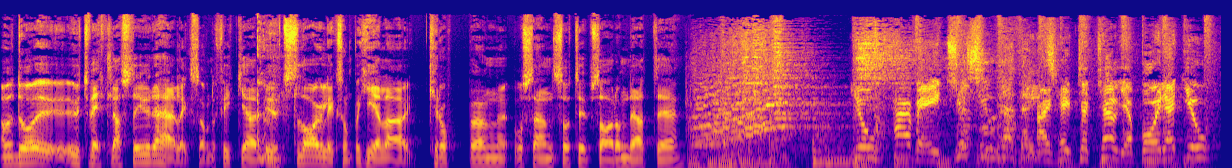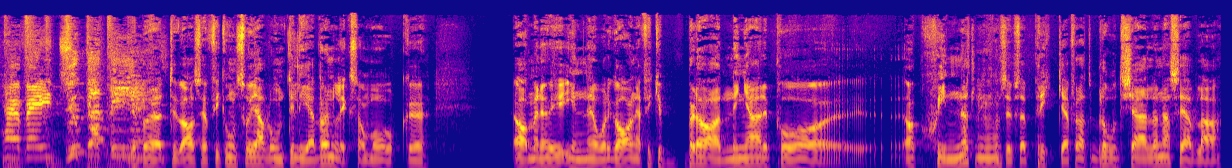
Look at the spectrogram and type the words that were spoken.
Ja, men då utvecklas det ju det här liksom. Då fick jag utslag liksom på hela kroppen och sen så typ sa de det att eh, AIDS. Yes, you have AIDS. I hate to tell you, boy, that you have AIDS. You got the Det började, typ, alltså jag fick ont så jävla ont i levern liksom och eh, ja men det inre organ. Jag fick ju blödningar på, eh, ja, på skinnet liksom, typ så här prickar för att blodkärlen är så jävla,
